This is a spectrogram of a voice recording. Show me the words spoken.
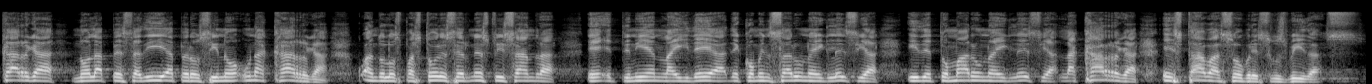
Carga, no la pesadilla, pero sino una carga. Cuando los pastores Ernesto y Sandra eh, tenían la idea de comenzar una iglesia y de tomar una iglesia, la carga estaba sobre sus vidas.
